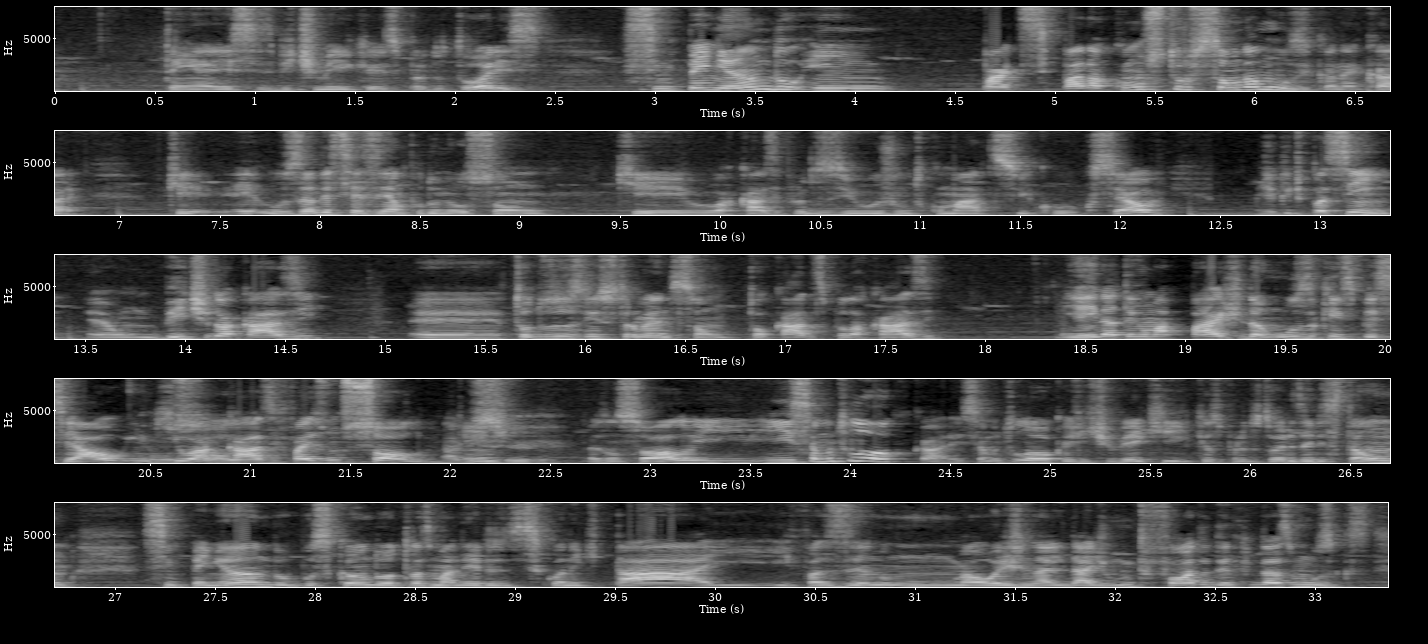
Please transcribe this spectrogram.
tenha esses beatmakers produtores se empenhando em participar da construção da música, né, cara? Porque eh, usando esse exemplo do meu som que o Akazi produziu junto com o Matsu e com, com o Selvi, de que, tipo assim, é um beat do Akazi, é, todos os instrumentos são tocados pelo Akazi, e ainda tem uma parte da música em especial em Um que o solo. Akazi faz um solo, entende? Faz um solo e, e isso é muito louco, cara. Isso é muito louco. A gente vê que, que os produtores eles estão se empenhando, buscando outras maneiras de se conectar e, e fazendo uma originalidade muito foda dentro das músicas.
